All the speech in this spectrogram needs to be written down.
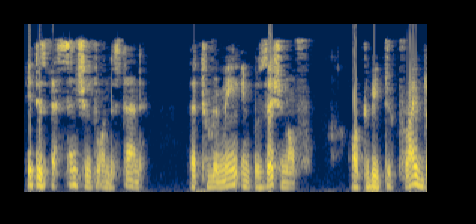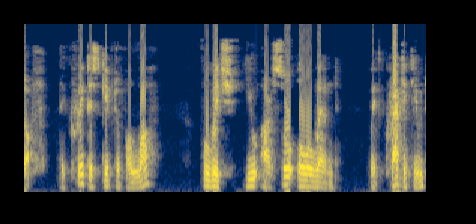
It is essential to understand that to remain in possession of or to be deprived of the greatest gift of Allah for which you are so overwhelmed with gratitude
